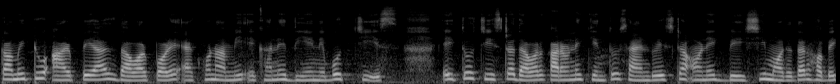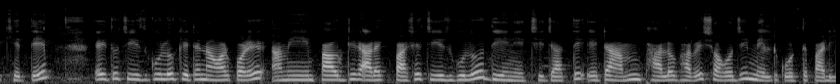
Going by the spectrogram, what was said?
টমেটো আর পেঁয়াজ দেওয়ার পরে এখন আমি এখানে দিয়ে নেব চিজ। এই তো চিজটা দেওয়ার কারণে কিন্তু স্যান্ডউইচটা অনেক বেশি মজাদার হবে খেতে। এই তো চিজগুলো কেটে নেওয়ার পরে আমি পাউরুটির আরেক পাশে চিজগুলো দিয়ে নিচ্ছি যাতে এটা আমি ভালোভাবে সহজেই মেল্ট করতে পারি।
